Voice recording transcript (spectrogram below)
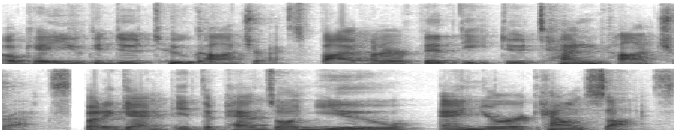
Okay, you can do two contracts, 550, do 10 contracts. But again, it depends on you and your account size.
